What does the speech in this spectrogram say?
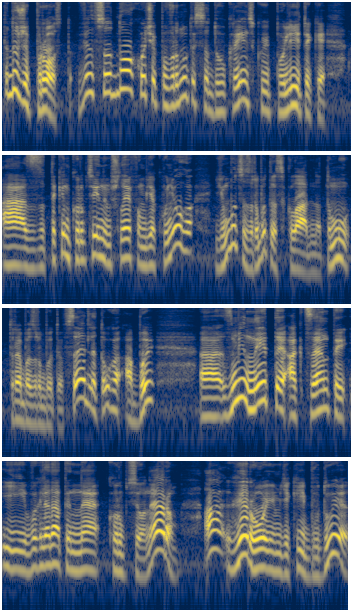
Та дуже просто. Він все одно хоче повернутися до української політики. А з таким корупційним шлейфом, як у нього, йому це зробити складно. Тому треба зробити все для того, аби змінити акценти і виглядати не корупціонером, а героєм, який будує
